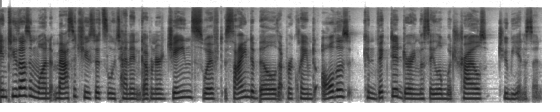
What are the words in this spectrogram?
In 2001, Massachusetts Lieutenant Governor Jane Swift signed a bill that proclaimed all those convicted during the Salem witch trials to be innocent.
